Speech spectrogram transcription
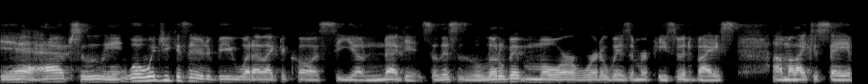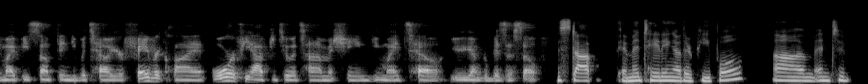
Yeah, absolutely. What would you consider to be what I like to call a CEO nugget? So this is a little bit more word of wisdom or piece of advice. Um, I like to say it might be something you would tell your favorite client, or if you hopped into a time machine, you might tell your younger business self. Stop imitating other people um, and to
